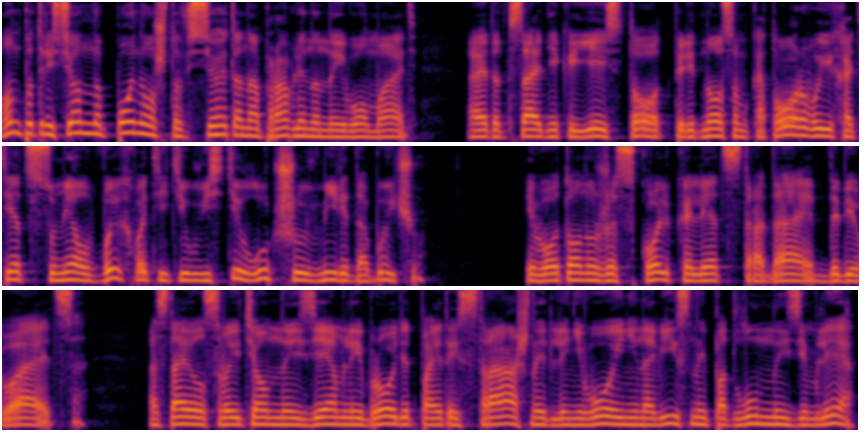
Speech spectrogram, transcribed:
Он потрясенно понял, что все это направлено на его мать, а этот всадник и есть тот, перед носом которого их отец сумел выхватить и увести лучшую в мире добычу. И вот он уже сколько лет страдает, добивается, оставил свои темные земли и бродит по этой страшной для него и ненавистной подлунной земле,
